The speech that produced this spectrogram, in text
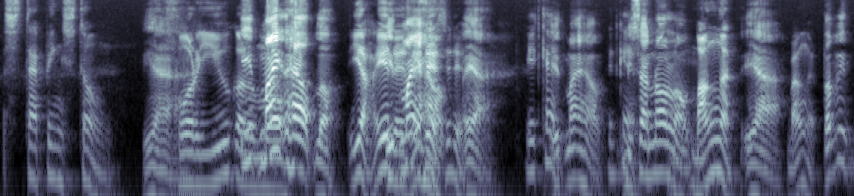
stepping stone Yeah. for you kalau It mau. might help loh. Yeah, It, it, is, might it help. is, it is. Yeah. It can. It might help. It can. Bisa nolong. Banget, Ya. banget. Tapi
